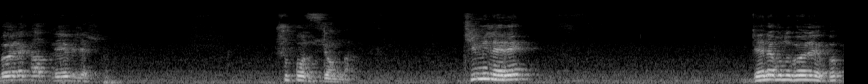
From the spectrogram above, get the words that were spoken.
Böyle katlayabilir. Şu pozisyonda. Kimileri gene bunu böyle yapıp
